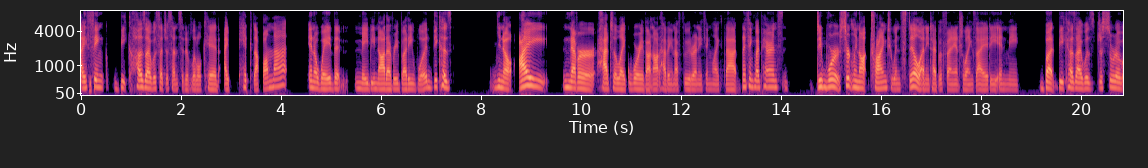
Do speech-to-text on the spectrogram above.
i think because i was such a sensitive little kid i picked up on that in a way that maybe not everybody would because you know, I never had to like worry about not having enough food or anything like that. I think my parents did, were certainly not trying to instill any type of financial anxiety in me, but because I was just sort of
